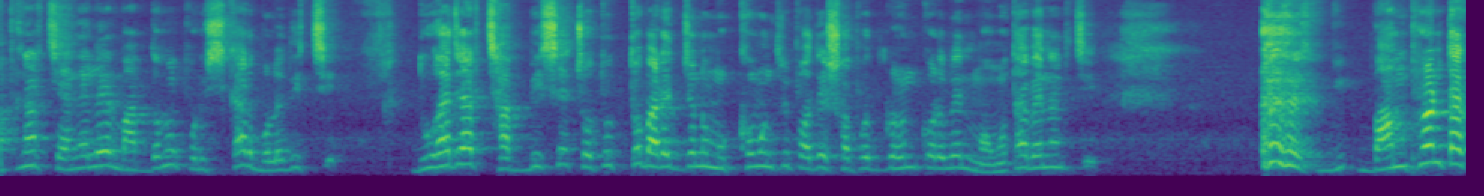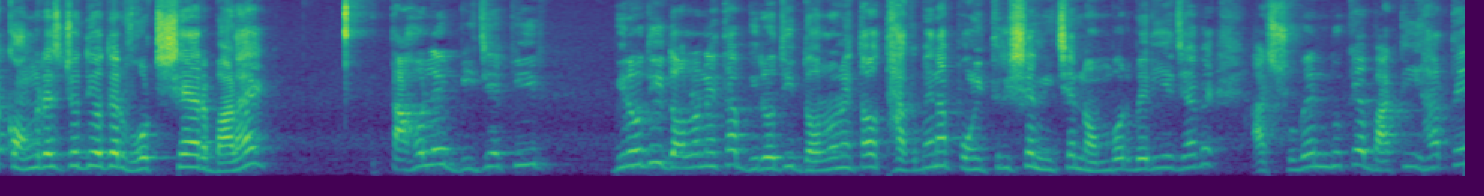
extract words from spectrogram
আপনার চ্যানেলের মাধ্যমে পরিষ্কার বলে দিচ্ছি দু হাজার ছাব্বিশে চতুর্থবারের জন্য মুখ্যমন্ত্রী পদে শপথ গ্রহণ করবেন মমতা ব্যানার্জি। বামফ্রন্ট আর কংগ্রেস যদি ওদের ভোট শেয়ার বাড়ায়, তাহলে বিজেপির বিরোধী দলনেতা বিরোধী দলনেতাও থাকবে না, পঁয়ত্রিশের নিচে নম্বর বেরিয়ে যাবে। আর শুভেন্দুকে বাটি হাতে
